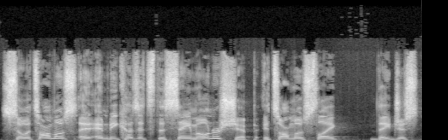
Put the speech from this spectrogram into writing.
So it's almost and- because it's the same ownership, it's almost like they just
